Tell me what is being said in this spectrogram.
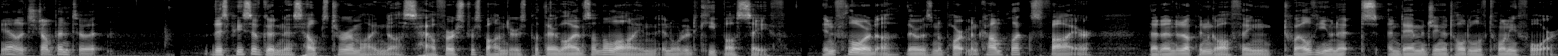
Yeah, let's jump into it. This piece of goodness helps to remind us how first responders put their lives on the line in order to keep us safe. In Florida, there was an apartment complex fire that ended up engulfing 12 units and damaging a total of 24.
